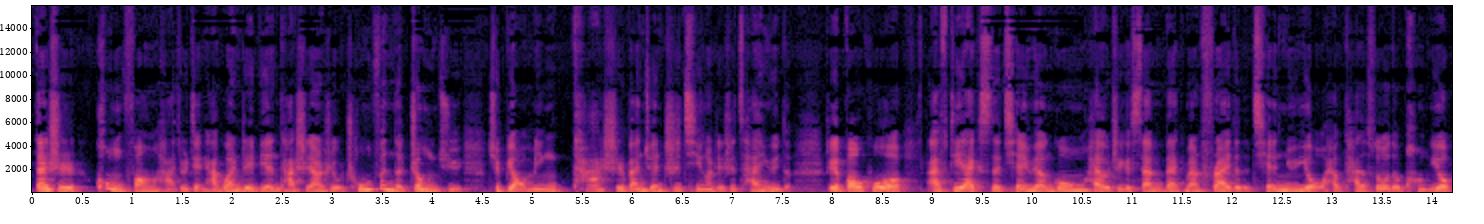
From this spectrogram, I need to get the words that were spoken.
但是控方哈，就是检察官这边，他实际上是有充分的证据去表明他是完全知情，而且是参与的。这个包括 FTX 的前员工，还有这个 Sam Bankman-Fried 的前女友，还有他的所有的朋友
